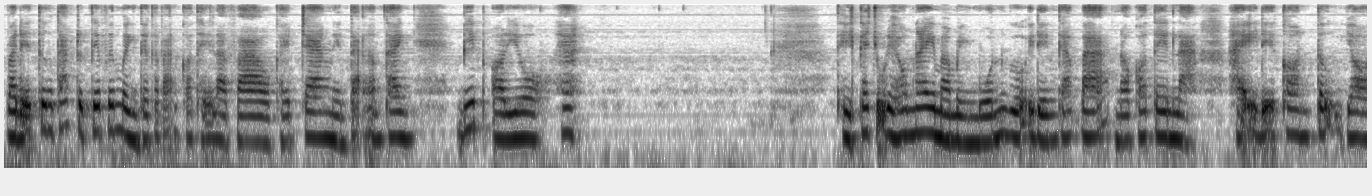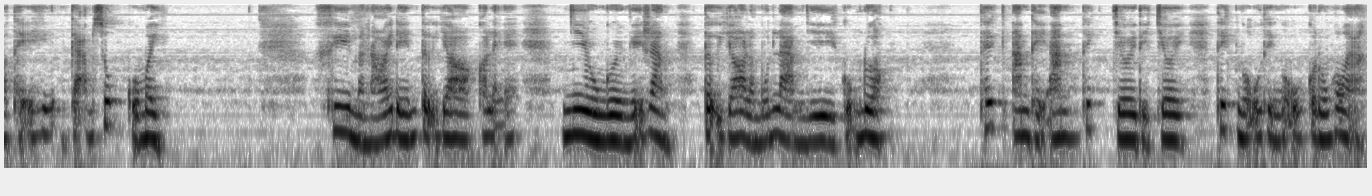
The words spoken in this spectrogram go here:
Và để tương tác trực tiếp với mình thì các bạn có thể là vào cái trang nền tảng âm thanh Beep Audio ha thì cái chủ đề hôm nay mà mình muốn gửi đến các bạn nó có tên là hãy để con tự do thể hiện cảm xúc của mình. Khi mà nói đến tự do, có lẽ nhiều người nghĩ rằng tự do là muốn làm gì cũng được. Thích ăn thì ăn, thích chơi thì chơi, thích ngủ thì ngủ, có đúng không ạ?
